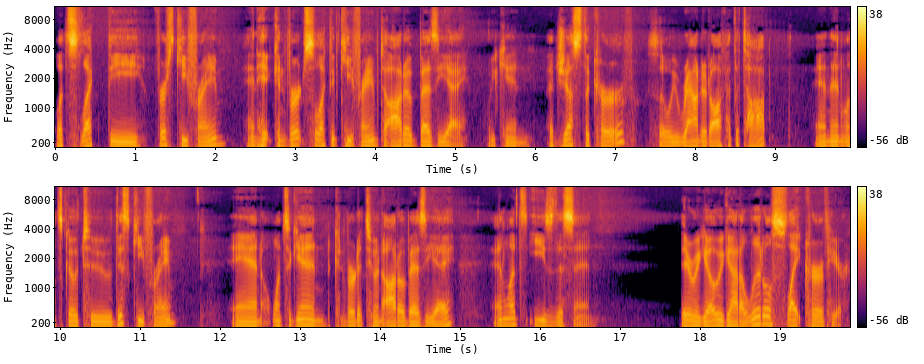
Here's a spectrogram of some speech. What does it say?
Let's select the first keyframe and hit convert selected keyframe to auto Bezier. We can adjust the curve so we round it off at the top and then let's go to this keyframe and once again convert it to an auto Bezier and let's ease this in. There we go, we got a little slight curve here.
